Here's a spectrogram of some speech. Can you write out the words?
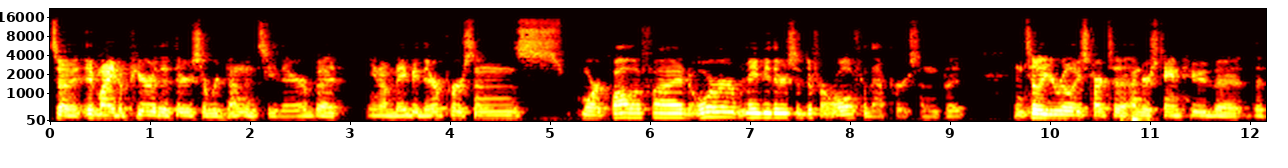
so it might appear that there's a redundancy there, but you know maybe their person's more qualified, or maybe there's a different role for that person. But until you really start to understand who the the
